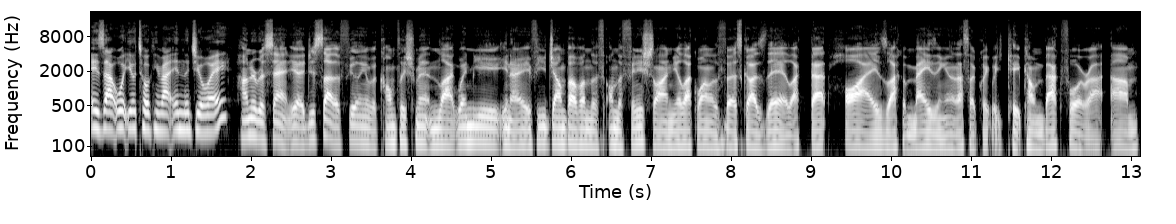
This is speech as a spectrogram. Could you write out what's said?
Is that what you're talking about in the joy? Hundred percent, yeah. Just like the feeling of accomplishment, and like when you, you know, if you jump up on the on the finish line, you're like one of the first guys there. Like that high is like amazing, and that's like what we keep coming back for, right? Um,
